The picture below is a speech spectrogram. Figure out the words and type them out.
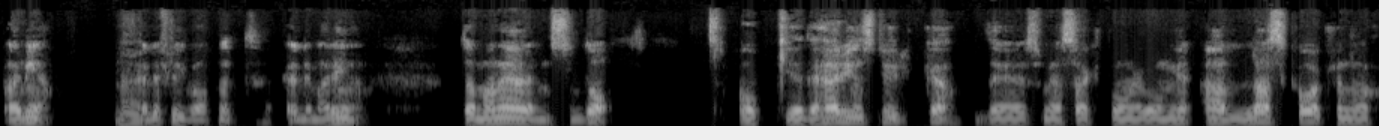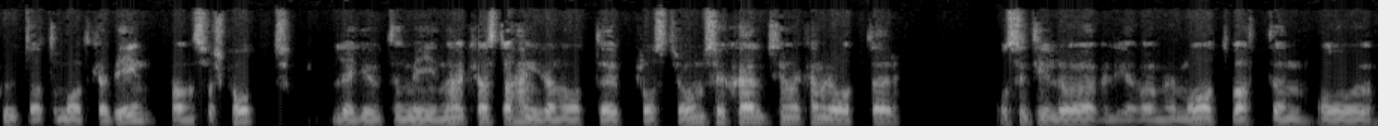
armén Nej. eller flygvapnet eller marinen. Utan man är en soldat. Och eh, det här är en styrka. Det är, som jag sagt många gånger, alla ska kunna skjuta automatkarbin, pansarskott, lägga ut en mina, kasta handgranater, plåstra om sig själv, sina kamrater och se till att överleva med mat, vatten och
